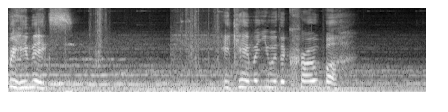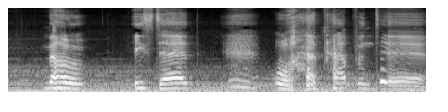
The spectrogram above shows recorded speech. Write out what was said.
Remix! He came at you with a crowbar. No, he's dead. What happened here?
